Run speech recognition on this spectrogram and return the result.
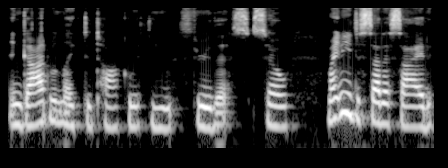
and God would like to talk with you through this. So, might need to set aside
